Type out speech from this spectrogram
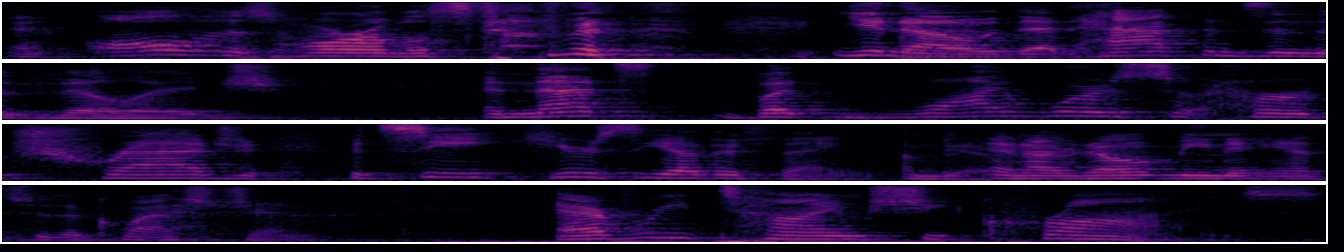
and all of this horrible stuff, you know, that happens in the village. And that's, but why was her tragic? But see, here's the other thing, Yeah. and I don't mean to answer the question. Every time she cries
